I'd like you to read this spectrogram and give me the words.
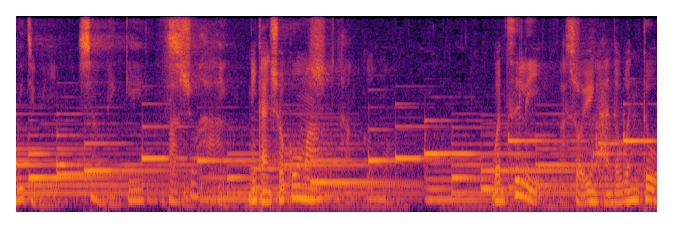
每一位少年家发你感受过吗？文字里所蕴含的温度，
